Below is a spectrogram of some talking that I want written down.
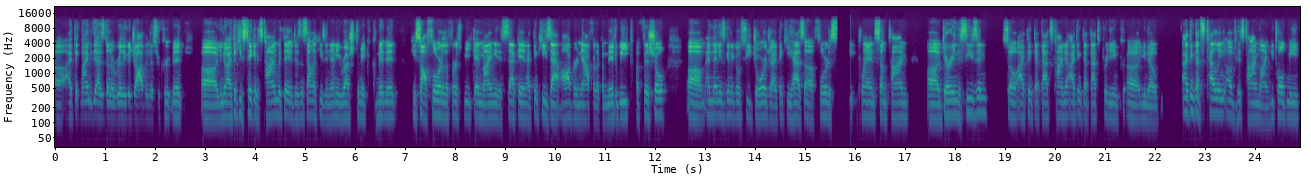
Uh, I think Miami has done a really good job in this recruitment. Uh, you know, I think he's taken his time with it. It doesn't sound like he's in any rush to make a commitment. He saw Florida the first weekend, Miami the second. I think he's at Auburn now for like a midweek official, um, and then he's going to go see Georgia. I think he has a Florida State plan sometime uh, during the season. So I think that that's kind of I think that that's pretty uh, you know I think that's telling of his timeline. He told me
